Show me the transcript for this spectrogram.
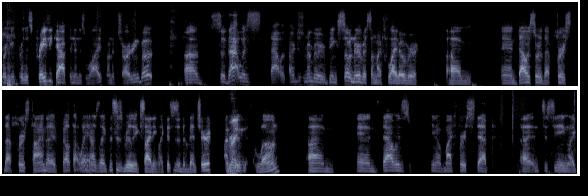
working for this crazy captain and his wife on a chartering boat. Uh, so that was that was. I just remember being so nervous on my flight over, um, and that was sort of that first that first time that I felt that way. I was like, this is really exciting. Like this is an adventure. I'm right. doing this alone, um, and that was you know my first step uh, into seeing like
